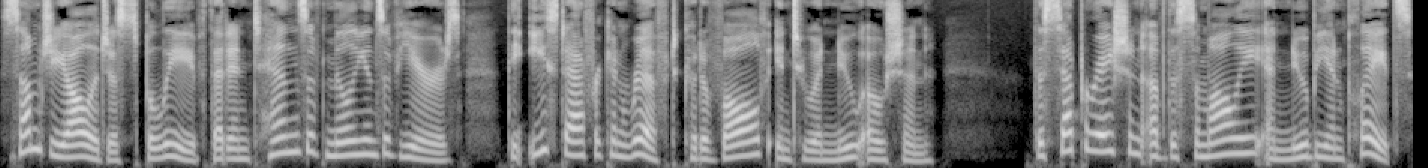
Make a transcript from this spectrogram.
Some geologists believe that in tens of millions of years, the East African rift could evolve into a new ocean. The separation of the Somali and Nubian plates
